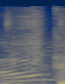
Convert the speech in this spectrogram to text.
Word.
